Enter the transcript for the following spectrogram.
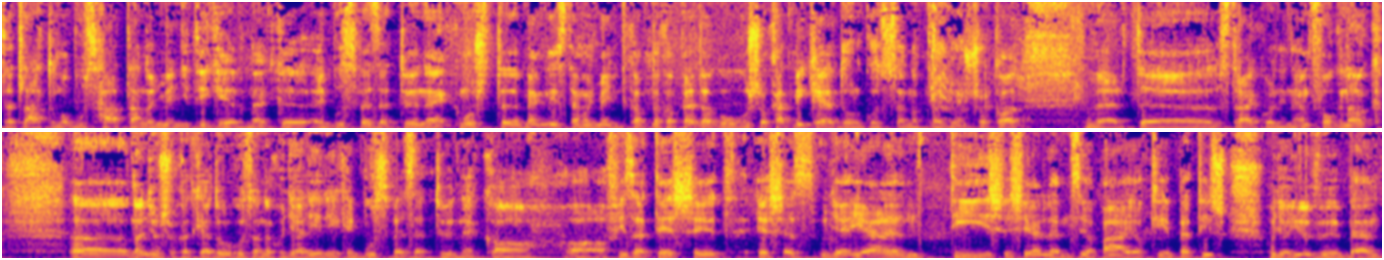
Tehát látom a busz hátán, hogy mennyit ígérnek egy buszvezetőnek. Most megnéztem, hogy mennyit kapnak a pedagógusok, hát mi kell dolgozni dolgozzanak nagyon sokat, mert uh, sztrájkolni nem fognak. Uh, nagyon sokat kell dolgozzanak, hogy elérjék egy buszvezetőnek a, a, a fizetését, és ez ugye jelenti is, és jellemzi a pályaképet is, hogy a jövőben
